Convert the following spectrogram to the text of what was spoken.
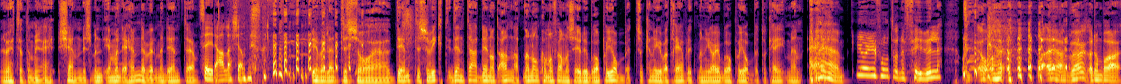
nu vet jag inte om jag är kändis, men, ja, men det hände väl. Men det är, inte, Säger alla kändisar. det är väl inte så, eh, det är inte så viktigt. Det är, inte, det är något annat. När någon kommer fram och säger du är bra på jobbet så kan det ju vara trevligt, men jag är bra på jobbet, okej. Men jag är fortfarande ful och, och, och över. Och de bara,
